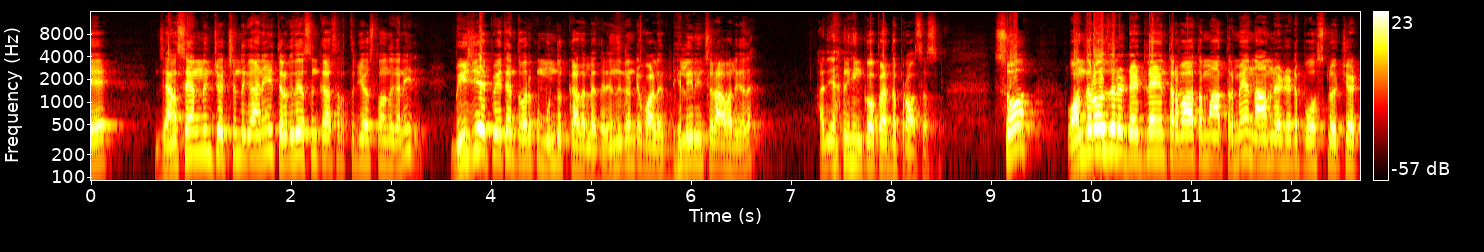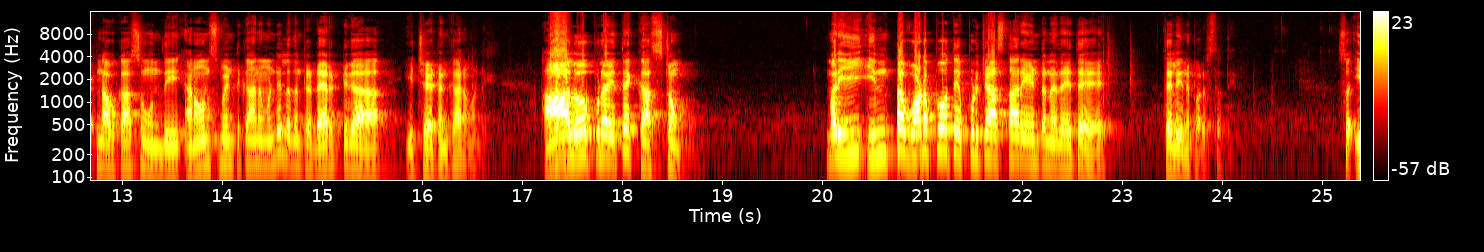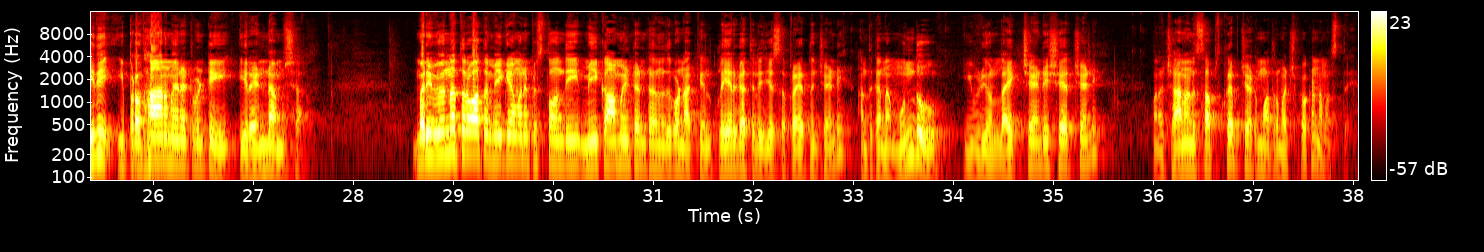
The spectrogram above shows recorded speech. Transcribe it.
జనసేన నుంచి వచ్చింది కానీ తెలుగుదేశం కసరత్తు చేస్తోంది కానీ బీజేపీ అయితే ఇంతవరకు ముందుకు కదలేదు ఎందుకంటే వాళ్ళకి ఢిల్లీ నుంచి రావాలి కదా. అది అది ఇంకో పెద్ద ప్రాసెస్. సో వంద రోజుల డెడ్ లైన్ తర్వాత మాత్రమే నామినేటెడ్ పోస్టులు వచ్చేటువంటి అవకాశం ఉంది. అనౌన్స్మెంట్ కానివ్వండి లేదంటే డైరెక్ట్గా ఇచ్చేయటం కానివ్వండి. ఆ లోపల అయితే కష్టం. మరి ఇంత వడపోత ఎప్పుడు చేస్తారు ఏంటనేది అయితే తెలియని పరిస్థితి. సో ఇది ఈ ప్రధానమైనటువంటి ఈ రెండు అంశాలు. మరి విన్న తర్వాత మీకేమనిపిస్తోంది? మీ కామెంట్ అంటే అనేది కూడా నాకు క్లియర్గా తెలియజేసే ప్రయత్నం చేయండి. అంతకన్నా ముందు ఈ వీడియోని లైక్ చేయండి షేర్ చేయండి. మన ఛానల్ని సబ్స్క్రైబ్ చేయడం మాత్రం మర్చిపోకండి. నమస్తే.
